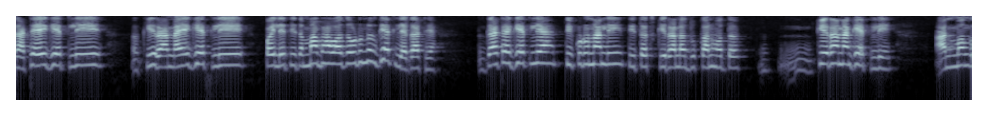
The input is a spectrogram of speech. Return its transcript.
गाठ्याही घेतली किराणाही घेतली. पहिले तिथं मा भावाजवळूनच घेतल्या गाठ्या. गाठ्या घेतल्या तिकडून आली तिथंच किराणा दुकान होतं. किराणा घेतली. आणि मग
